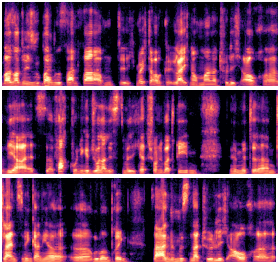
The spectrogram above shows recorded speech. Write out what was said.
was natürlich super interessant war, und ich möchte auch gleich nochmal natürlich auch äh, wir als äh, fachkundige Journalisten, will ich jetzt schon übertrieben, äh, mit einem kleinen Zwinkern hier äh, rüberbringen, sagen, wir müssen natürlich auch äh,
